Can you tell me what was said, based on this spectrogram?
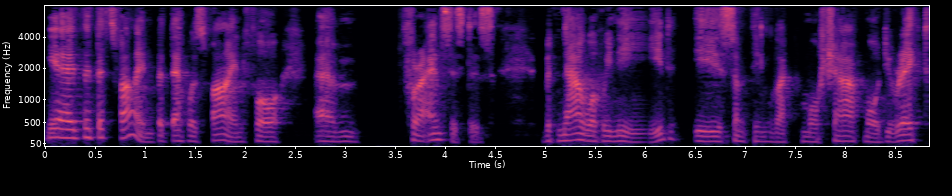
yeah that, that's fine but that was fine for um for our ancestors but now what we need is something like more sharp, more direct.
